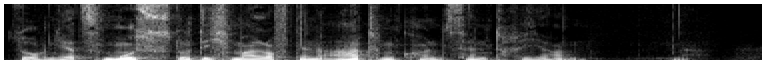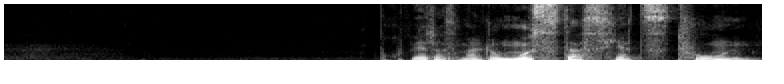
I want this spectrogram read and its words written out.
So, und jetzt musst du dich mal auf den Atem konzentrieren. Probier das mal, du musst das jetzt tun.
